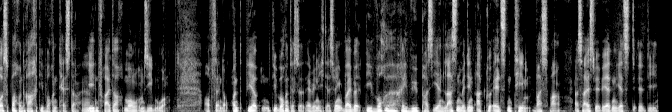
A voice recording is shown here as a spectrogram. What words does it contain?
Bosbach und Rach, die Wochentester. Ja. Jeden Freitagmorgen um 7 Uhr auf Sendung. Und wir, die Wochentester erwähne ich deswegen, weil wir die Woche Revue passieren lassen mit den aktuellsten Themen. Was war? Das heißt, wir werden jetzt äh, die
